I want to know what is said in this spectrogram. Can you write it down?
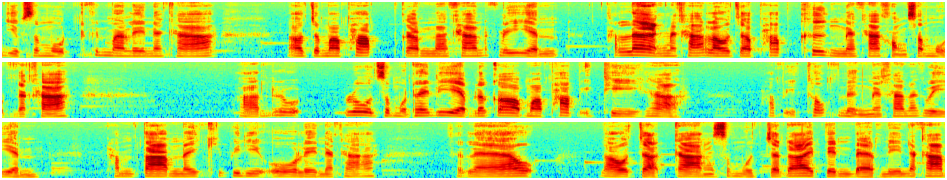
หยิบสมุดขึ้นมาเลยนะคะ เราจะมาพับกันนะคะ นักเรียน ขั้นแรกนะคะ เราจะพับครึ่งนะคะของสมุดนะคะอ่ารูดรูดสมุดให้เรียบแล้วก็มาพับอีกทีค่ะ พับอีกทบหนึ่งนะคะ นักเรียนทำตามในคลิปวิดีโอเลยนะคะ เสร็จแล้วเราจะกางสมุดจะได้เป็นแบบนี้นะครับ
